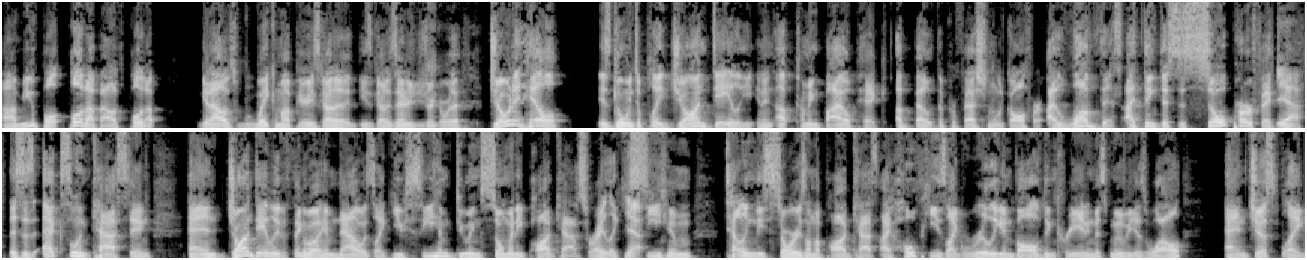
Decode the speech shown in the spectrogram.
Um, you can pull pull it up, Alex. Pull it up. Get Alex. Wake him up here. He's got a he's got his energy drink over there. Jonah Hill is going to play John Daly in an upcoming biopic about the professional golfer. I love this. I think this is so perfect. Yeah. This is excellent casting. And John Daly, the thing about him now is like you see him doing so many podcasts, right? Like you Yeah. see him telling these stories on the podcast. I hope he's like really involved in creating this movie as well. And just like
